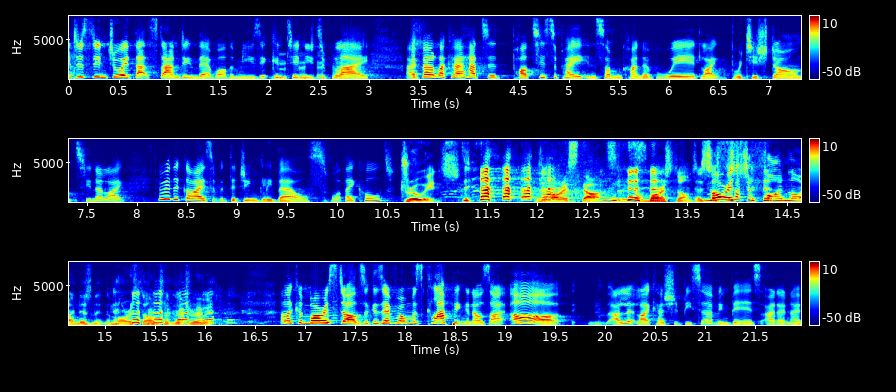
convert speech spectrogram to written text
I just enjoyed that standing there while the music continued to play. I felt like I had to participate in some kind of weird, like British dance. You know, like who are the guys with the jingly bells? What are they called? Druids. Morris dancers. Morris dance. It's Morris- such a fine line, isn't it? The Morris dance and the Druid. I like a Morris dancer because everyone was clapping, and I was like, oh, I look like I should be serving beers. I don't know.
